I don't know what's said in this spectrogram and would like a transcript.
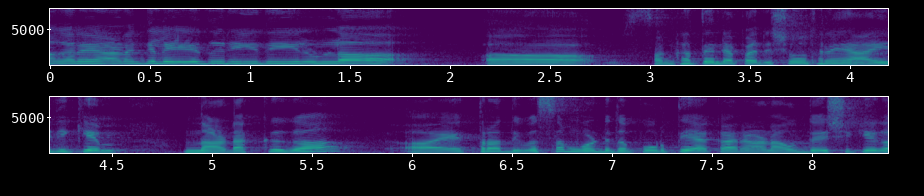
അങ്ങനെയാണെങ്കിൽ ഏത് രീതിയിലുള്ള സംഘത്തിന്റെ പരിശോധനയായിരിക്കും നടക്കുക? എത്ര ദിവസം കൊണ്ട് ഇത് പൂർത്തിയാക്കാനാണ് ഉദ്ദേശിക്കുക?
